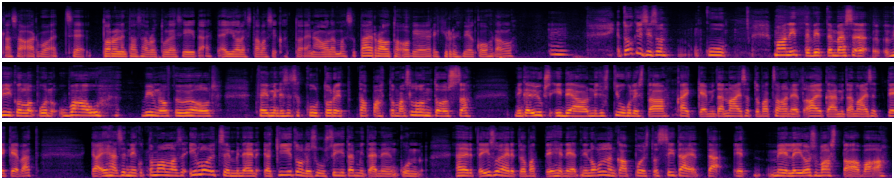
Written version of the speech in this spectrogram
tasa-arvo. Että se todellinen tasa-arvo tulee siitä, että ei ole sitä lasikattoa enää olemassa, tai rautaovia joidenkin ryhmien kohdalla. Mm. Ja toki siis on, kun mä oon itse viettämässä viikonlopun Wow, Women of the World feminisessä kulttuuritapahtumassa Lontoossa, mikä yksi idea on just juhlistaa kaikkea, mitä naiset ovat saaneet aikaa ja mitä naiset tekevät. Ja eihän se niin kuin, tavallaan se iloitseminen ja kiitollisuus siitä, mitä niin kuin äidit ja isoäidit ovat tehneet, niin ollenkaan poista sitä, että, että meillä ei olisi vastaavaa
